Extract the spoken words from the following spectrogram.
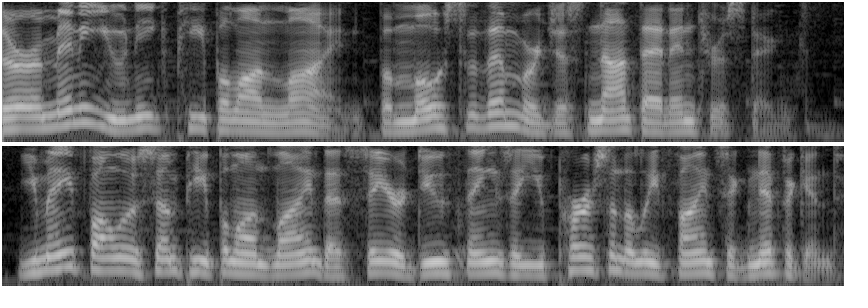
There are many unique people online, but most of them are just not that interesting. You may follow some people online that say or do things that you personally find significant,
